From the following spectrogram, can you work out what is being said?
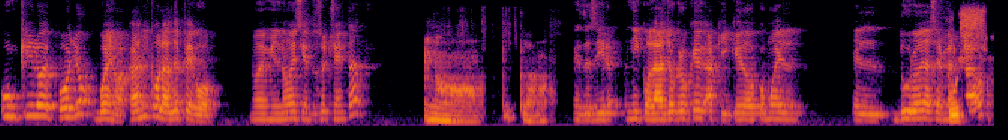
un kilo de pollo. Bueno, acá Nicolás le pegó 9.980. No, puta. Es decir, Nicolás, yo creo que aquí quedó como el, el duro de hacer Ush, mercado.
